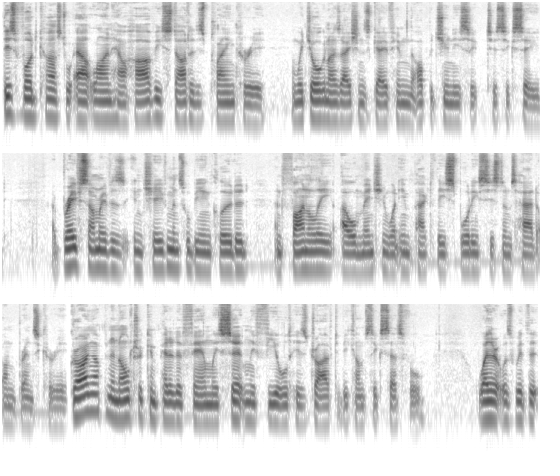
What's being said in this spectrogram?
This vodcast will outline how Harvey started his playing career and which organisations gave him the opportunity to succeed. A brief summary of his achievements will be included, and finally, I will mention what impact these sporting systems had on Brent's career. Growing up in an ultra competitive family certainly fueled his drive to become successful. Whether it was with it,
